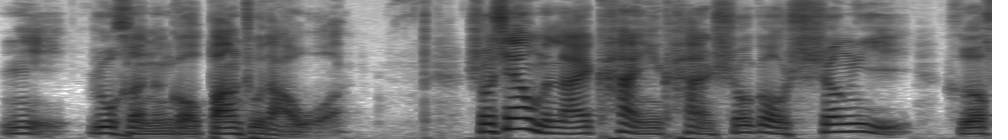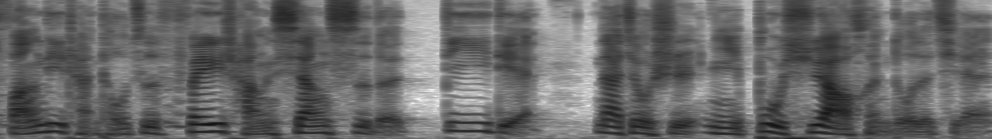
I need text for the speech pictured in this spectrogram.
你如何能够帮助到我？首先，我们来看一看收购生意和房地产投资非常相似的第一点，那就是你不需要很多的钱。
